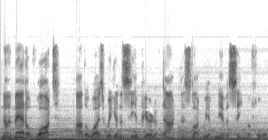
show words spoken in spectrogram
no matter what. Otherwise, we're going to see a period of darkness like we have never seen before.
